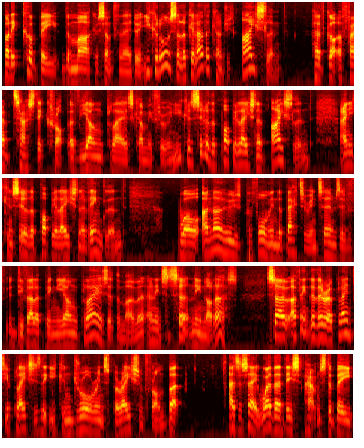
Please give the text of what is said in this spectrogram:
but it could be the mark of something they're doing. You could also look at other countries. Iceland have got a fantastic crop of young players coming through, and you consider the population of Iceland and you consider the population of England. Well, I know who's performing the better in terms of developing young players at the moment, and it's certainly not us. So I think that there are plenty of places that you can draw inspiration from, but as I say, whether this happens to be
